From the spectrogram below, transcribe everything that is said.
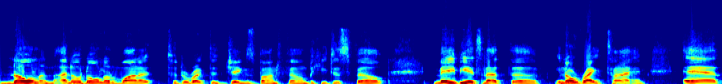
Nolan, I know Nolan wanted to direct a James Bond film, but he just felt maybe it's not the you know right time. And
